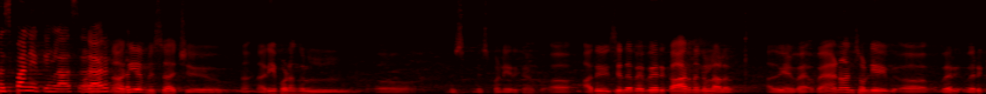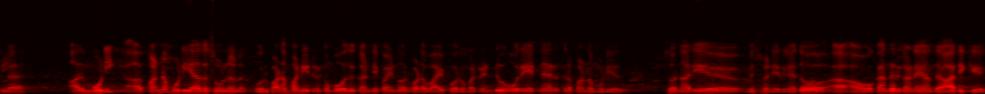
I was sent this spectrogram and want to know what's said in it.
மிஸ் பண்ணியிருக்கீங்களா சார் நிறைய மிஸ் ஆச்சு. நிறைய படங்கள் மிஸ் மிஸ் பண்ணியிருக்கேன். அது சில வெவ்வேறு காரணங்களால் அது வே- வேணான்னு சொல்லி வெறு வெறுக்கல. அது முடி பண்ண முடியாத சூழ்நிலை. ஒரு படம் பண்ணிகிட்டு இருக்கும்போது கண்டிப்பாக இன்னொரு படம் வாய்ப்பு வரும். பட் ரெண்டும் ஒரே நேரத்தில் பண்ண முடியாது. ஸோ நிறைய மிஸ் பண்ணியிருக்கேன். ஏதோ அவன் உட்காந்துருக்கானே அந்த ஆதிக்கு.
